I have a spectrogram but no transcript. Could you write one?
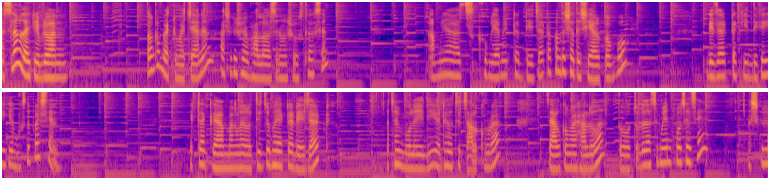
আসসালামু আলাইকুম everyone welcome back to my channel আশা করি সবাই ভালো আছেন এবং সুস্থ আছেন। আমি আজ খুবই আমি একটা ডেজার্ট আপনাদের সাথে শেয়ার করব। ডেজার্টটা কি দেখে কি বুঝতে পারছেন? এটা গ্রাম বাংলার ঐতিহ্যবাহী একটা ডেজার্ট আচ্ছা আমি বলেই দিই, এটা হচ্ছে চাল কুমড়া। চাল কুমড়ার হালুয়া। তো চলে যাচ্ছে মেন প্রসেসে আশা করি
